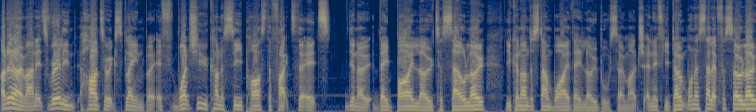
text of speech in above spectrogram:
I don't know man it's really hard to explain but if once you kind of see past the fact that it's you know they buy low to sell low. You can understand why they lowball so much. And if you don't want to sell it for so low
